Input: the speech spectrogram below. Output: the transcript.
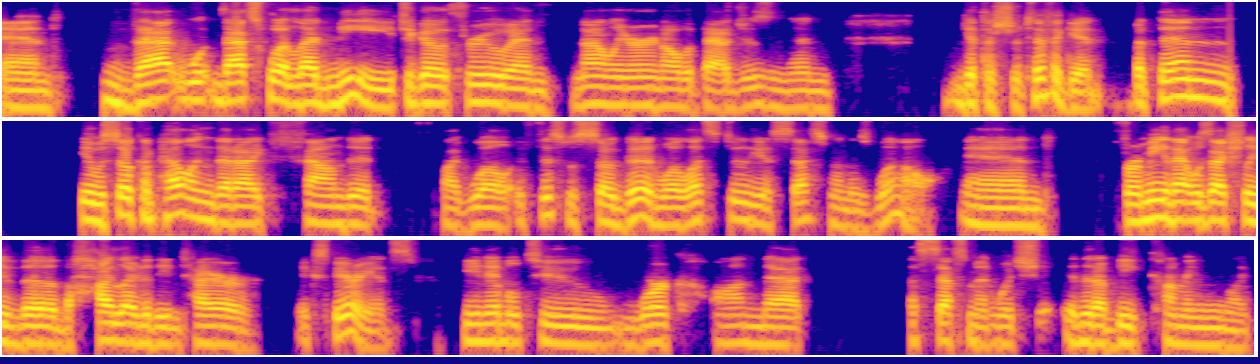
And that that's what led me to go through and not only earn all the badges and then get the certificate, but then it was so compelling that I found it like, well, if this was so good, well, let's do the assessment as well. And for me, that was actually the, the highlight of the entire experience, being able to work on that assessment, which ended up becoming like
